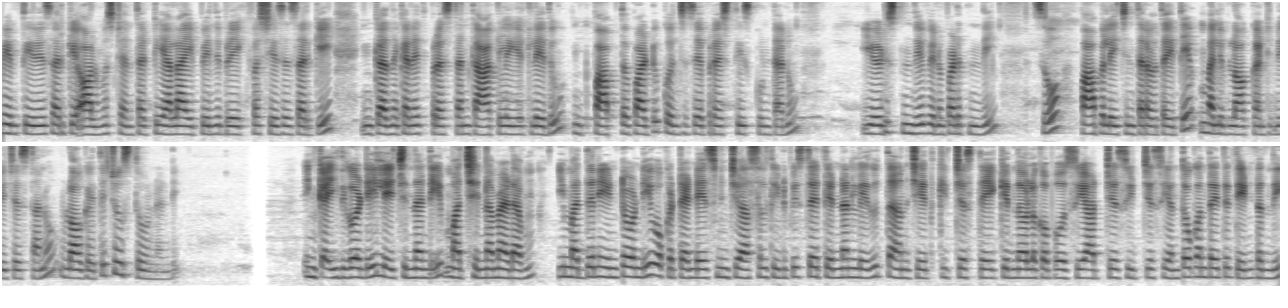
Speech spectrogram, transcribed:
మేము తినేసరికి ఆల్మోస్ట్ టెన్ థర్టీ అలా అయిపోయింది బ్రేక్ఫాస్ట్ చేసేసరికి. ఇంకా అందుకనైతే ప్రస్తుతానికి ఆకలి వేయట్లేదు. ఇంక పాపతో పాటు కొంచెంసేపు రెస్ట్ తీసుకుంటాను. ఏడుస్తుంది వినపడుతుంది. సో పాప లేచిన తర్వాత అయితే మళ్ళీ వ్లాగ్ కంటిన్యూ చేస్తాను. వ్లాగ్ అయితే చూస్తూ ఉండండి. ఇంకా ఇదిగోండి లేచిందండి మా చిన్న మేడం. ఈ మధ్యన ఏంటో అండి ఒక టెన్ డేస్ నుంచి అసలు తినిపిస్తే తినడం లేదు. తన చేతికి ఇచ్చేస్తే కింద వాళ్ళకి పోసి అట్చేసి ఇచ్చేసి ఎంతో కొంత అయితే తింటుంది.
